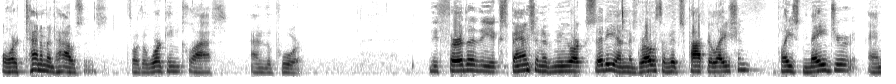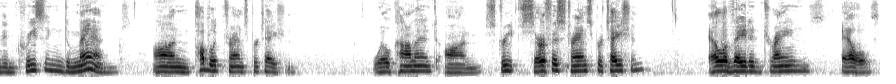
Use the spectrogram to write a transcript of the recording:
or tenement houses for the working class and the poor. The further, the expansion of New York City and the growth of its population placed major and increasing demands on public transportation. We'll comment on street surface transportation, elevated trains, L's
